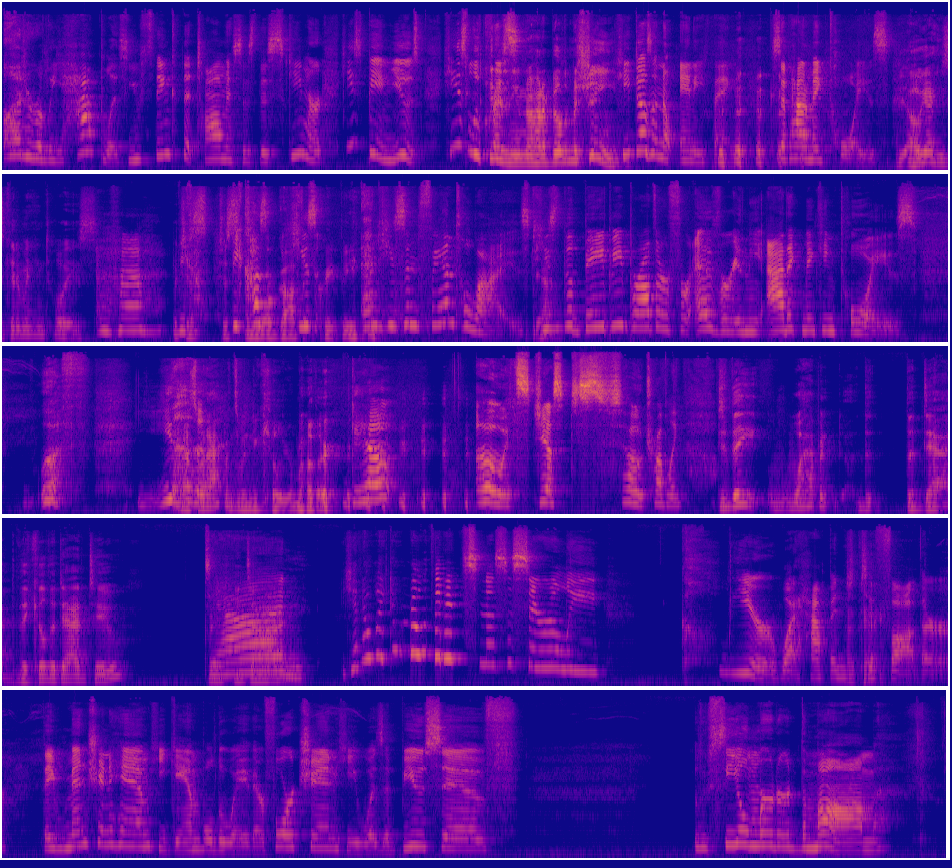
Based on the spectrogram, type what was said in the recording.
utterly hapless. You think that Thomas is this schemer. He's being used. He's He doesn't even know how to build a machine. He doesn't know anything except how to make toys. oh yeah, he's good at making toys, Uh-huh. which is just because more gothic he's- creepy. And he's infantilized. Yeah. He's the baby brother forever in the attic making toys. Oof. Yeah. That's what happens when you kill your mother. Yep. Oh, it's just so troubling. Did they? What happened? The, the dad. Did they kill the dad too? Or did he Dad. You know, I don't know that it's necessarily clear what happened to father. They mention him, he gambled away their fortune, he was abusive. Lucille murdered the mom.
